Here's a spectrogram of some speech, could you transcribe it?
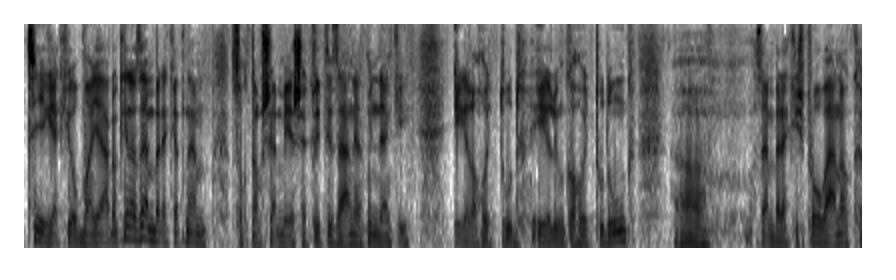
cégek jobban járnak. Én az embereket nem szoktam semmiért se kritizálni, hát mindenki él, ahogy tud, élünk, ahogy tudunk az emberek is próbálnak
